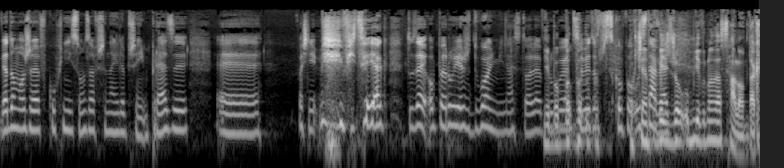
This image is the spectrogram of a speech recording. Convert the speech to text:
Wiadomo, że w kuchni są zawsze najlepsze imprezy. E, właśnie widzę, jak tutaj operujesz dłońmi na stole, Nie, bo- próbując bo- bo- sobie to wszystko bo Chciałem poustawiać. powiedzieć, że u mnie wygląda salon, tak?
